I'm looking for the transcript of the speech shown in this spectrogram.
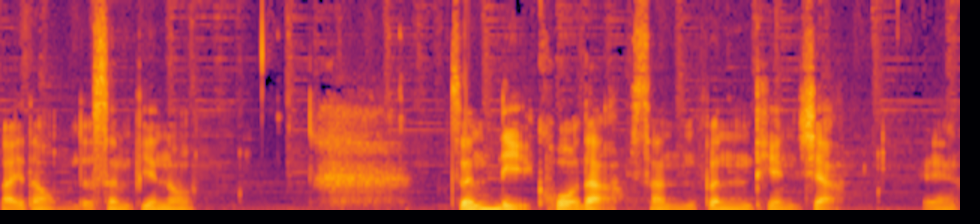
来到我们的身边哦。整理扩大，三分天下。哎，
